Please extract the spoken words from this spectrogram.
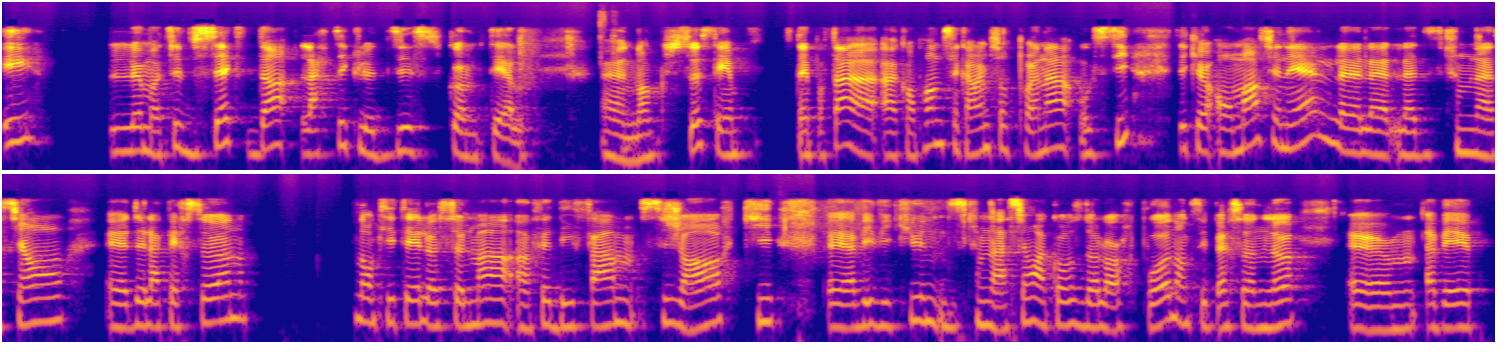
et le motif du sexe dans l'article 10 comme tel. Euh, donc, ça, c'est c'est important à, comprendre, c'est quand même surprenant aussi, c'est qu'on mentionnait la, discrimination euh, de la personne. Donc, c'était là, seulement en fait des femmes cisgenres qui euh, avaient vécu une discrimination à cause de leur poids. Donc, ces personnes-là euh, avaient,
